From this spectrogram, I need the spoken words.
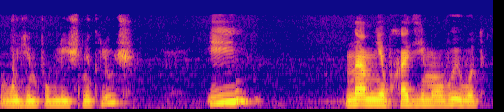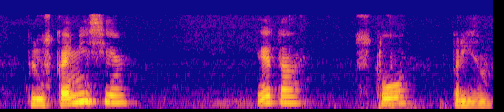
Вводим публичный ключ. И нам необходимо вывод плюс комиссия. Это 100 призм.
